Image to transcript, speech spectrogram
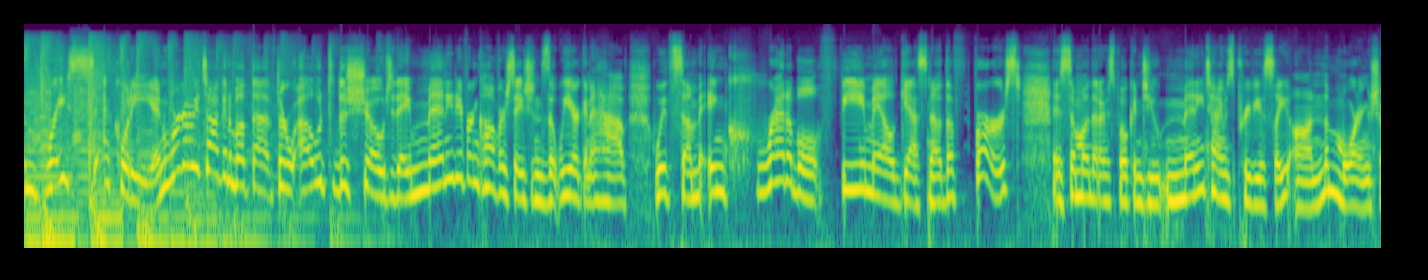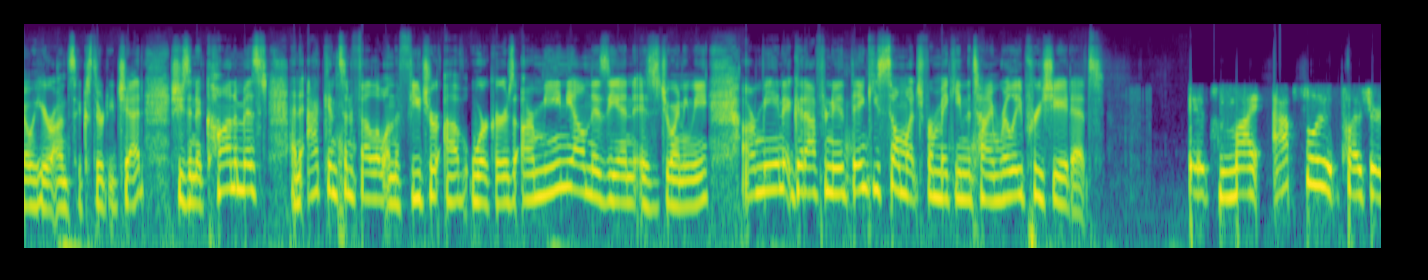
embrace equity. And we're going to be talking about that throughout the show today. Many different conversations that we are going to have with some incredible female guests. Now, the first is someone that I've spoken to many times previously on the morning show here on 630 Ched. She's an economist, an Atkinson Fellow on the Future of Workers. Armine Yalnizyan is joining me. Armine, good afternoon. Thank you so much for making the time. Really appreciate it. It's my absolute pleasure,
